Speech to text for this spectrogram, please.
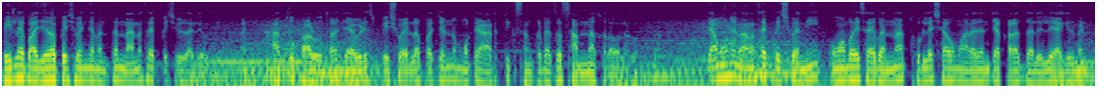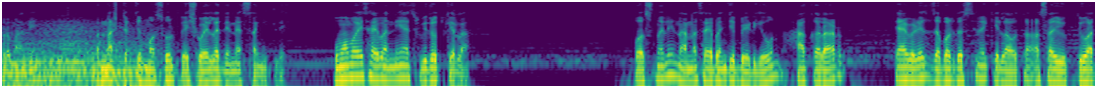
पहिल्या बाजीराव पेशव्यांच्या नंतर नानासाहेब पेशवे झाले होते. आणि हा तो काळ होता ज्यावेळेस पेशवाईला प्रचंड मोठ्या आर्थिक संकटाचा सामना करावा लागत होता. त्यामुळे नानासाहेब पेशव्यांनी उमाबाई साहेबांना थोरल्या शाहू महाराजांच्या काळात झालेल्या ॲग्रीमेंटप्रमाणे पन्नास टक्के महसूल पेशवाईला देण्यास सांगितले. उमाबाई साहेबांनी यास विरोध केला. पर्सनली नानासाहेबांची भेट घेऊन हा करार त्यावेळेस जबरदस्तीने केला होता असा युक्तिवाद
